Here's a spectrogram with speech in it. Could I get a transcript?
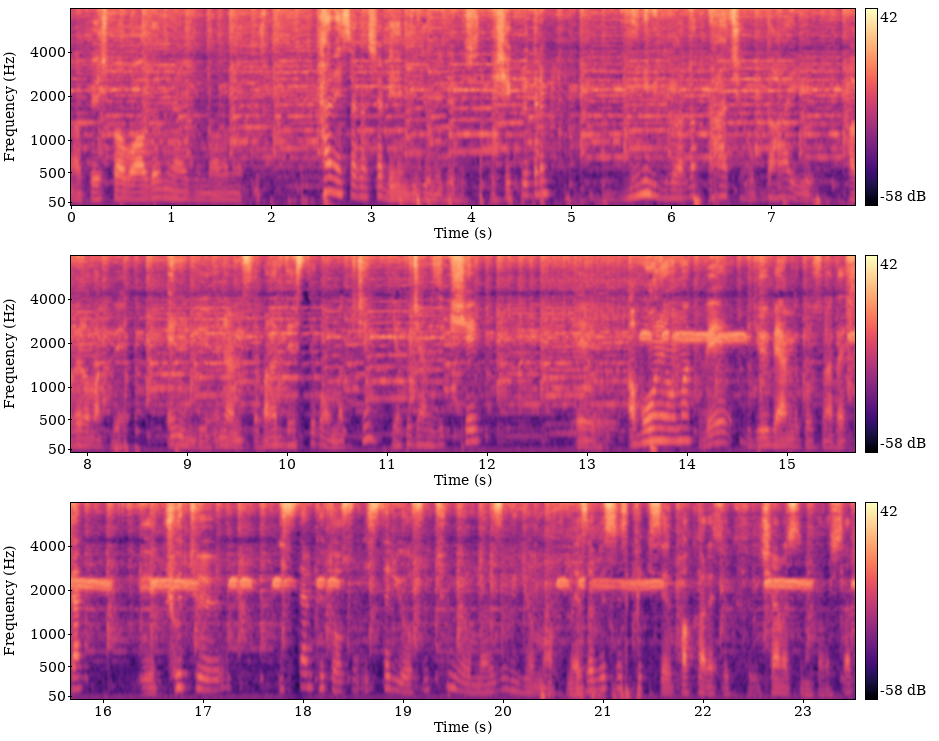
Ha Facebook'a bağladım yazdım bağlama yapmıştım. Her neyse arkadaşlar benim videomu izlediğiniz için teşekkür ederim. Yeni videolardan daha çabuk daha iyi haber olmak ve en önemli, önemlisi de bana destek olmak için yapacağınız iki şey e, abone olmak ve videoyu beğenmek olsun arkadaşlar. E, kötü, ister kötü olsun ister iyi olsun tüm yorumlarınızı videonun altında yazabilirsiniz. Tek istedim hakaret ve küfür içermesin arkadaşlar.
